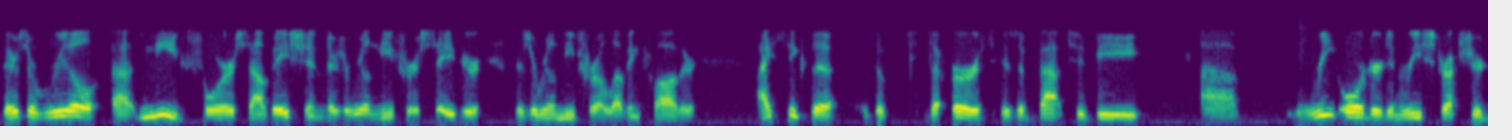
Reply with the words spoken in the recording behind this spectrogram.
There's a real uh, need for salvation. There's a real need for a savior. There's a real need for a loving father. I think the the the earth is about to be uh, reordered and restructured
